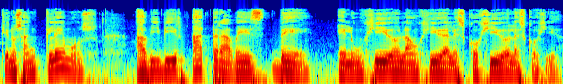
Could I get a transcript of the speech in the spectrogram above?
que nos anclemos a vivir a través de el ungido, la ungida, el escogido, la escogida.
